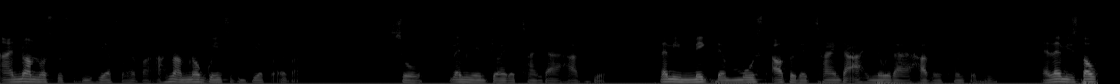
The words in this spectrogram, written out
I know I'm not supposed to be here forever. I know I'm not going to be here forever. So let me enjoy the time that I have here. Let me make the most out of the time that I know that I have in front of me. And let me stop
